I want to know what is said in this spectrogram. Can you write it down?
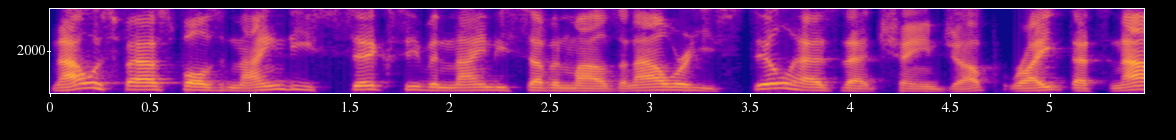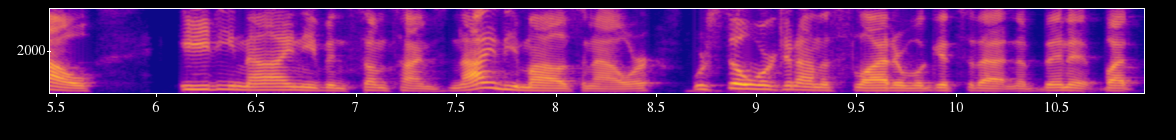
Now his fastball is 96, even 97 miles an hour. He still has that changeup, right? That's now 89, even sometimes 90 miles an hour. We're still working on the slider. We'll get to that in a minute, but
